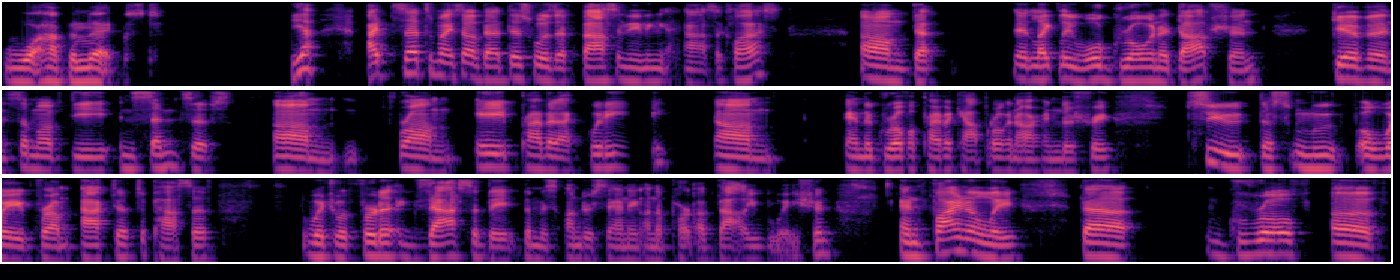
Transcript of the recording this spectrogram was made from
what happened next? Yeah, I said to myself that this was a fascinating asset class, um, that that likely will grow in adoption, given some of the incentives um, from a private equity um, and the growth of private capital in our industry, to this move away from active to passive which would further exacerbate the misunderstanding on the part of valuation. And finally, the growth of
